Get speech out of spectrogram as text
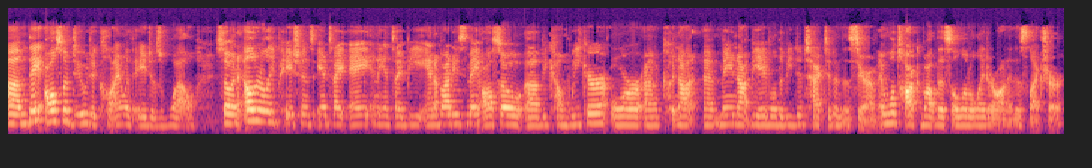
Um, they also do decline with age as well. So in elderly patients, anti-A and anti-B antibodies may also uh, become weaker or uh, could not, uh, may not be able to be detected in the serum. And we'll talk about this a little later on in this lecture.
